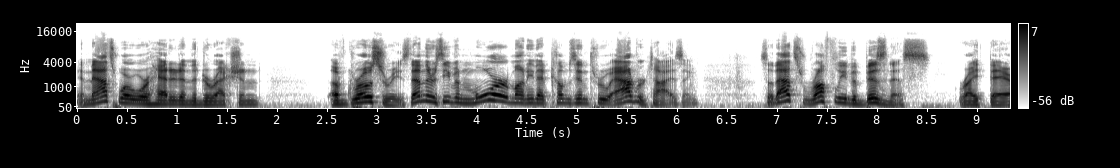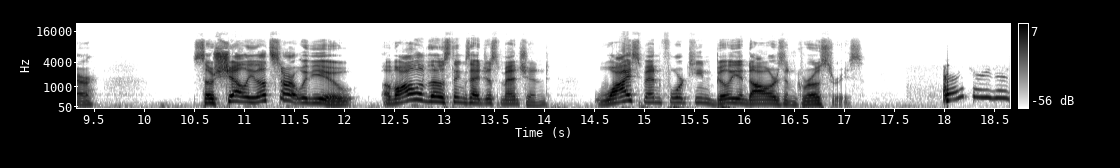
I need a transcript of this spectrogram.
And that's where we're headed in the direction of groceries. Then there's even more money that comes in through advertising. So that's roughly the business right there. So, Shelly, let's start with you. Of all of those things I just mentioned, why spend $14 billion in groceries? Groceries are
